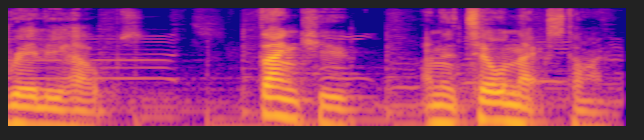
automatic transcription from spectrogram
really helps. Thank you, and until next time.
